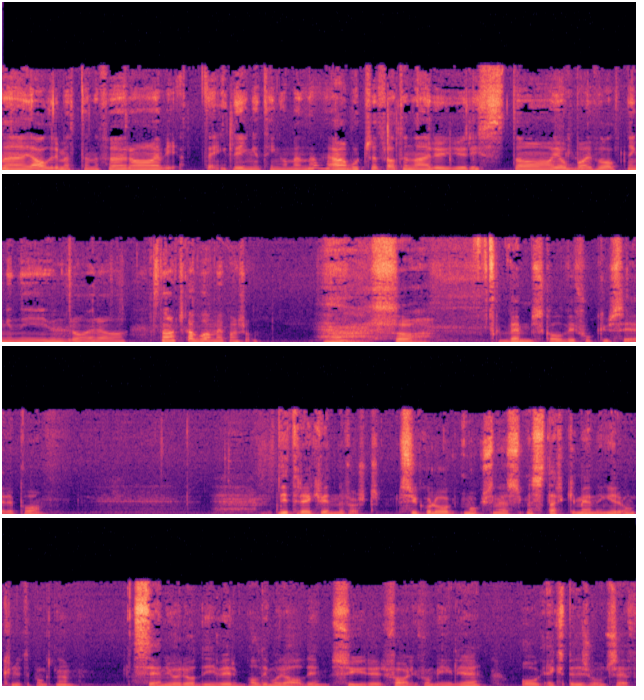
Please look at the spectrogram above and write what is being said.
Jeg har aldri møtt henne før, og jeg vet egentlig ingenting om henne. Ja, Bortsett fra at hun er jurist og jobba i forvaltningen i 100 år, og snart skal gå av med pensjon. Så hvem skal vi fokusere på? De tre kvinnene først. Psykolog Moxnes med sterke meninger om knutepunktene. Seniorrådgiver Aldi Moradi, syrer Farlig familie og ekspedisjonssjef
